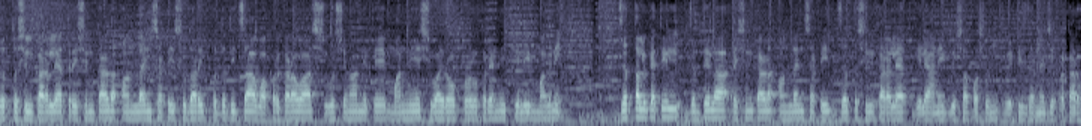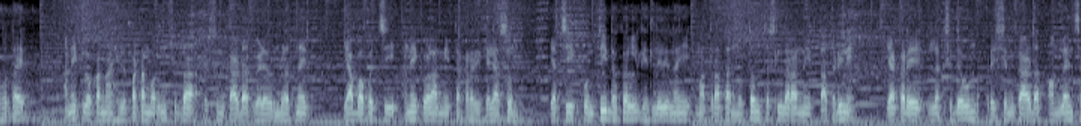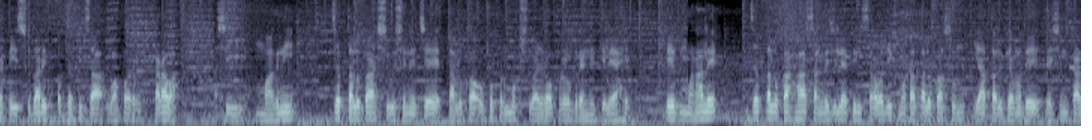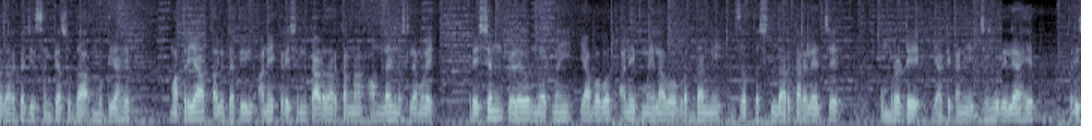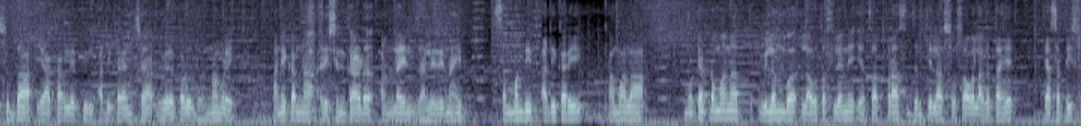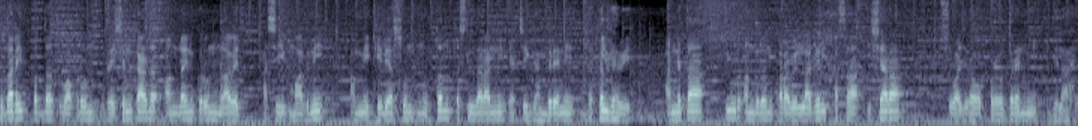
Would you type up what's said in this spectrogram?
जत तहसील कार्यालयात ration card ऑनलाईनसाठी सुधारित पद्धतीचा वापर करावा शिवसेना नेते माननीय शिवाजीराव परोळकर यांनी केली मागणी. जत तालुक्यातील जनतेला रेशन कार्ड ऑनलाईनसाठी जत तहसील कार्यालयात गेल्या अनेक दिवसापासून वेटीस धरण्याचे प्रकार होत आहेत. अनेक लोकांना हेलपाटा मारून सुद्धा रेशन कार्ड वेळेवर मिळत नाहीत. याबाबतची अनेक वेळा मी तक्रारी केल्या असून याची कोणतीही दखल घेतलेली नाही. मात्र आता नूतन तहसीलदारांनी तातडीने याकडे लक्ष देऊन रेशन कार्ड ऑनलाईनसाठी सुधारित पद्धतीचा वापर करावा अशी मागणी जत तालुका शिवसेनेचे तालुका उपप्रमुख शिवाजीराव परोळकर यांनी केले आहे. ते म्हणाले जत तालुका हा सांगली जिल्ह्यातील सर्वाधिक मोठा तालुका असून या तालुक्यामध्ये रेशन कार्डधारकाची संख्यासुद्धा मोठी आहे. मात्र या तालुक्यातील अनेक रेशन कार्डधारकांना ऑनलाईन नसल्यामुळे रेशन वेळेवर मिळत नाही. याबाबत अनेक महिला व वृद्धांनी जत तहसीलदार कार्यालयाचे उंबरटे या ठिकाणी झिजवलेले आहेत. तरीसुद्धा या कार्यालयातील अधिकाऱ्यांच्या वेळकाढू धोरणामुळे अनेकांना रेशन कार्ड ऑनलाईन झालेले नाहीत. संबंधित अधिकारी कामाला मोठ्या प्रमाणात विलंब लावत असल्याने याचा त्रास जनतेला सोसावा लागत आहे. त्यासाठी सुधारित पद्धत वापरून रेशन कार्ड ऑनलाईन करून मिळावेत अशी मागणी आम्ही केली असून नूतन तहसीलदारांनी याची गांभीर्याने दखल घ्यावी. अन्यथा तीव्र आंदोलन करावे लागेल असा इशारा शिवाजीराव परोळकर यांनी दिला आहे.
